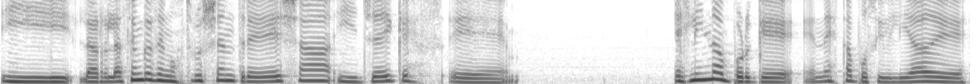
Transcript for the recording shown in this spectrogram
Y la relación que se construye entre ella y Jake es, eh, es linda porque en esta posibilidad de,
